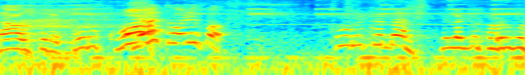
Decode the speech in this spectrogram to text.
ના ઉતરે થોડું ખો. થોડી ખો. થોડું ખદાન એટલે કે ફરું તો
